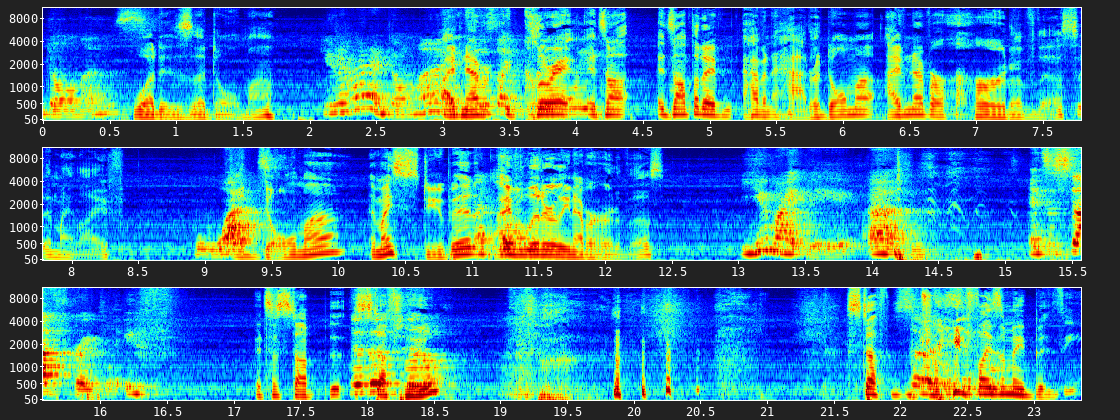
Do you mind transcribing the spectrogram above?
Dolmas. What is a dolma? You never had a dolma? I've It's never. just, like, Claire, briefly- it's not. It's not that I haven't had a dolma. I've never heard of this in my life. What? A dolma? Am I stupid? A I've dolma. literally never heard of this. You might be. Um, it's a stuffed grape leaf. It's a stuff. There's Stuffed those who? little- Stuffed So drain it's a in my busy.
